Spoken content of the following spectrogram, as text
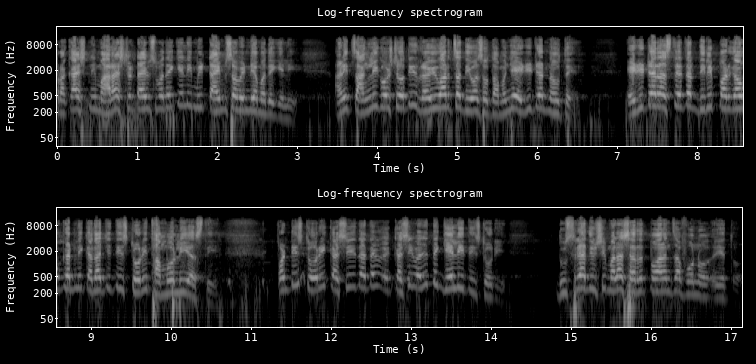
प्रकाशनी महाराष्ट्र टाइम्समध्ये केली मी टाइम्स ऑफ इंडियामध्ये केली. आणि चांगली गोष्ट होती रविवारचा दिवस होता म्हणजे एडिटर नव्हते. एडिटर असते तर दिलीप पडगावकरनी कदाचित ती स्टोरी थांबवली असती. पण ती स्टोरी कशी कशी म्हणजे ती गेली ती स्टोरी दुसऱ्या दिवशी मला शरद पवारांचा फोन येतो.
